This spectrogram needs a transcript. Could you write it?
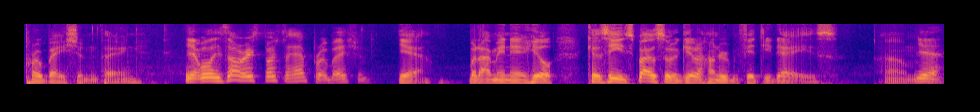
probation thing. Yeah, well, he's already supposed to have probation. Yeah, but I mean he'll because he's supposed to get 150 days. Um, Yeah.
